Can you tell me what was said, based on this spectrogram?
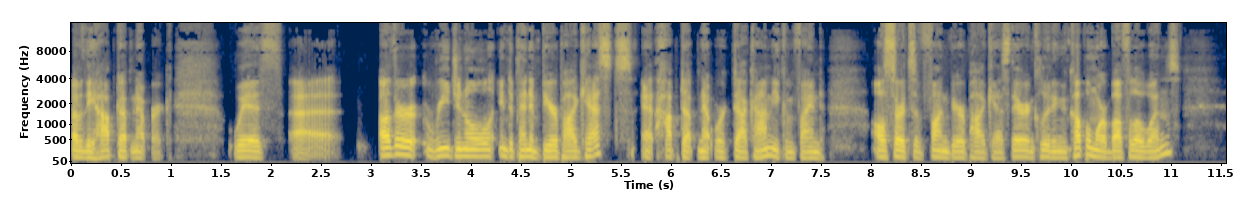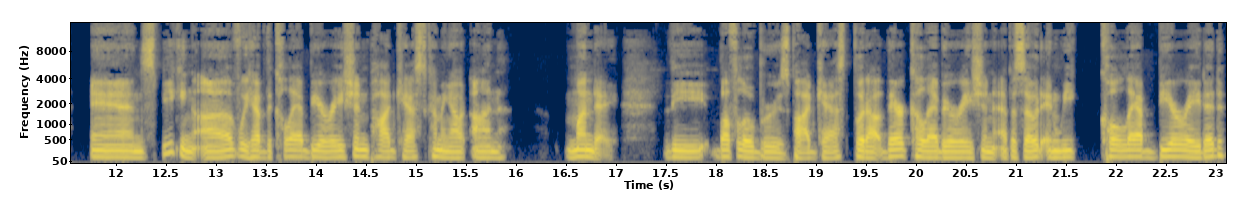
of the Hopped Up Network with uh, other regional independent beer podcasts at hoppedupnetwork.com. You can find all sorts of fun beer podcasts there, including a couple more Buffalo ones. And speaking of, we have the Collaboration podcast coming out on Monday. The Buffalo Brews podcast put out their collaboration episode, and we collaborated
